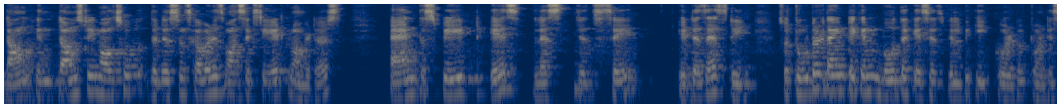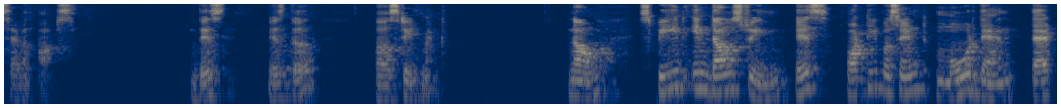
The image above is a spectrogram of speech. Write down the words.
Down in downstream also the distance covered is 168 kilometers and the speed is let's just say it is SD. So total time taken in both the cases will be equal to 27 hours. This is the uh, statement. Now speed in downstream is 40% more than that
